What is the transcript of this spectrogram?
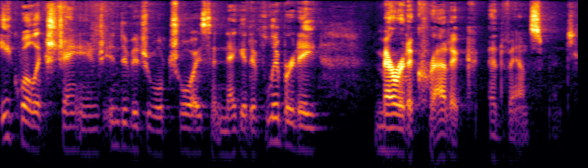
equal exchange, individual choice, and negative liberty, meritocratic advancement.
